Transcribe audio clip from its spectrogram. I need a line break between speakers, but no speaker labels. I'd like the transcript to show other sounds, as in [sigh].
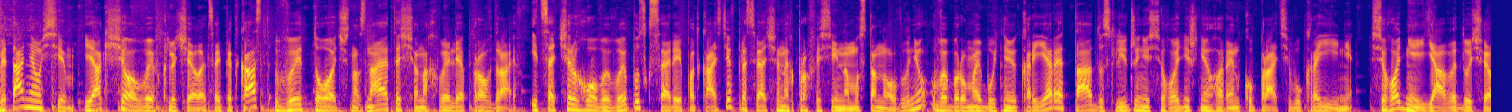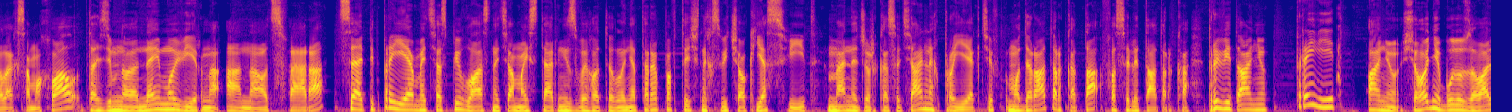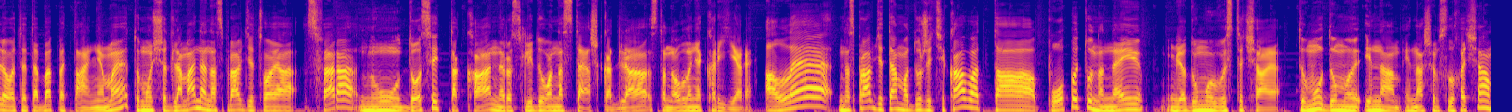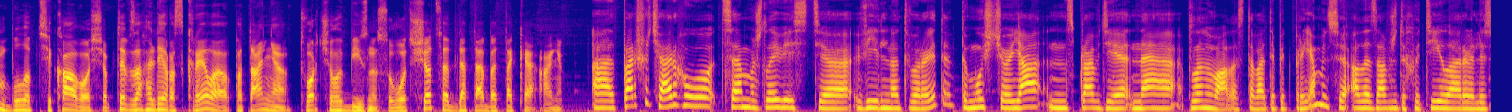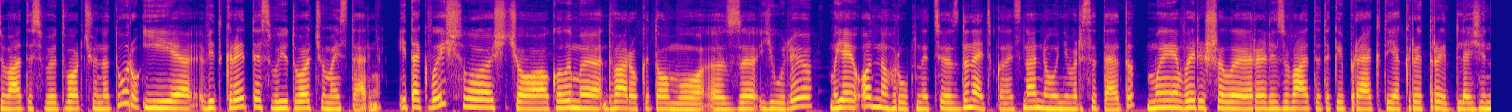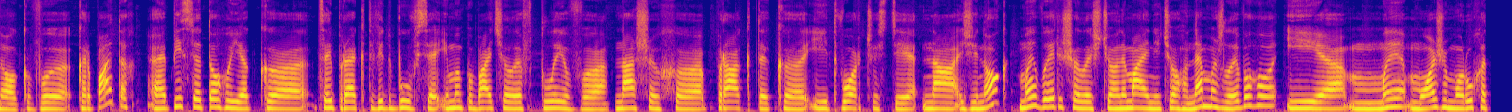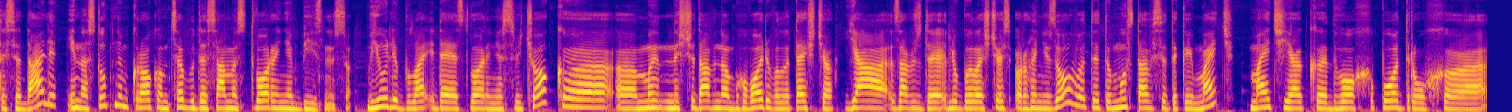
Вітання усім! Якщо ви включили цей підкаст, ви точно знаєте, що на хвилі ProfDrive. І це черговий випуск серії подкастів, присвячених професійному становленню, вибору майбутньої кар'єри та дослідженню сьогоднішнього ринку праці в Україні. Сьогодні я ведучий Олег Самохвал та зі мною неймовірна Анна Оцфера. Це підприємиця, співвласниця майстерні з виготовлення терапевтичних свічок Ясвіт, менеджерка соціальних проєктів, модераторка та фасилітаторка. Привіт, Аню!
Привіт.
Аню, сьогодні буду завалювати тебе питаннями, тому що для мене насправді твоя сфера ну досить така нерозслідувана стежка для становлення кар'єри. Але насправді тема дуже цікава, та попиту на неї, я думаю, вистачає. Тому думаю, і нам, і нашим слухачам було б цікаво, щоб ти взагалі розкрила питання творчого бізнесу. От що це для тебе таке, Аню?
В першу чергу це можливість е, вільно творити, тому що я насправді не планувала ставати підприємицею, але завжди хотіла реалізувати свою творчу натуру і відкрити свою творчу майстерню. І так вийшло, що коли ми два роки тому е, з Юлією, моєю одногрупницею з Донецького національного університету, ми вирішили реалізувати такий проект, як ретрит для жінок в Карпатах. Е, після того як цей проект відбувся, і ми побачили вплив наших е, практик е, і творчості на жінок, ми вирішили, що немає нічого неможливого, і ми можемо рухатися далі. І наступним кроком це буде саме створення бізнесу. В Юлі була ідея створення свічок. Е, ми нещодавно обговорювали те, що я завжди любила щось організовувати, тому стався такий меч. Меч як двох подруг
